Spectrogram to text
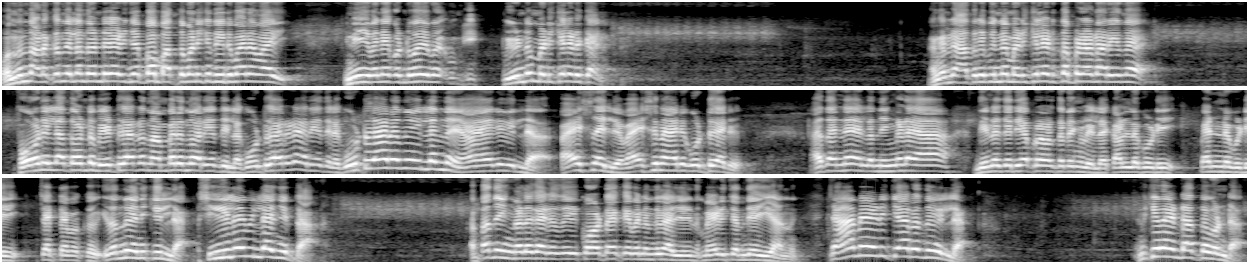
ഒന്നും നടക്കുന്നില്ലെന്ന് കണ്ടു കഴിഞ്ഞപ്പം പത്ത് മണിക്ക് തീരുമാനമായി. ഇനി ഇവനെ കൊണ്ടുപോയി വീണ്ടും മെഡിക്കൽ എടുക്കാൻ അങ്ങനെ രാത്രി പിന്നെ മെഡിക്കൽ എടുത്തപ്പോഴാണ് അറിയുന്നത് ഫോണില്ലാത്തതുകൊണ്ട് വീട്ടുകാരുടെ നമ്പരൊന്നും അറിയത്തില്ല. കൂട്ടുകാരുടെ അറിയത്തില്ല. കൂട്ടുകാരൊന്നും ഇല്ലെന്നേ ഇല്ല. വയസ്സല്ലേ വയസ്സിനാര് കൂട്ടുകാർ അത് തന്നെയല്ല നിങ്ങളുടെ ആ ദിനചര്യ പ്രവർത്തനങ്ങളില്ലേ? കള്ളുകുടി പെണ്ണുപിടി ചെറ്റവക്ക് ഇതൊന്നും എനിക്കില്ല. ശീലമില്ലഞ്ഞിട്ടാ. അപ്പം നിങ്ങൾ കരുതി കോട്ടയൊക്കെ ഇവൻ എന്തിനാ ചെയ്യുന്നത് മേടിച്ചെന്ത് ചെയ്യാന്ന്? ഞാൻ മേടിക്കാറൊന്നുമില്ല. എനിക്ക് വേണ്ടാത്ത കൊണ്ടാ.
